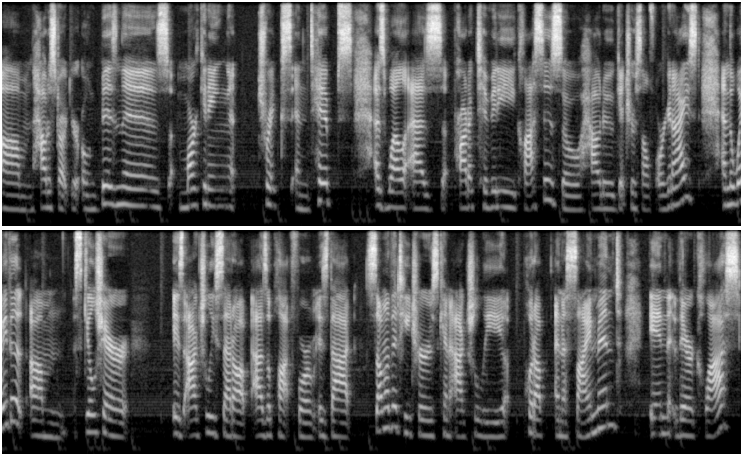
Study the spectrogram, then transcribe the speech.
um, how to start your own business, marketing tricks and tips, as well as productivity classes, so how to get yourself organized. And the way that um, Skillshare is actually set up as a platform is that some of the teachers can actually put up an assignment in their class.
